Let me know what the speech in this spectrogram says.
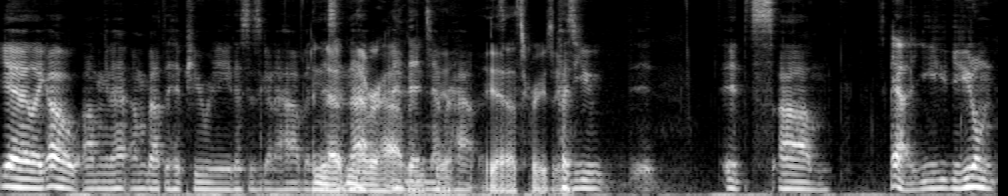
yeah, like oh, I'm gonna, I'm about to hit puberty. This is gonna happen. And this that and that, never and happens. it never yeah. happens. Yeah, that's crazy. because you, it's um, yeah, you you don't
